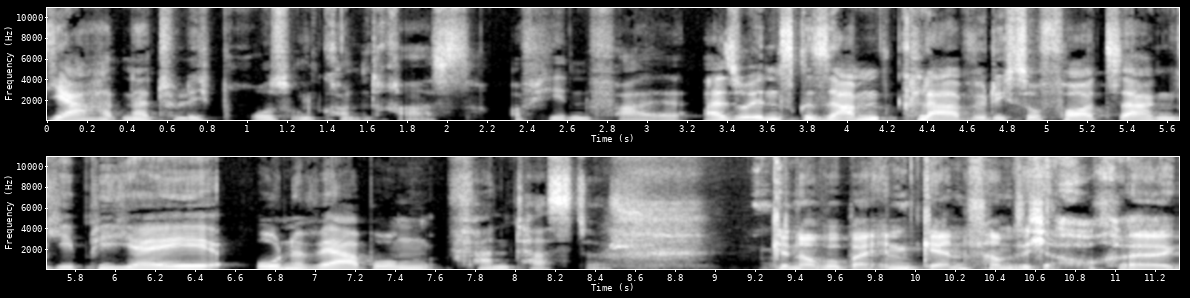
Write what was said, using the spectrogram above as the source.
ja hat natürlich Pros und Kontras, auf jeden Fall. Also insgesamt, klar, würde ich sofort sagen, Yippie ohne Werbung, fantastisch. Genau, wobei in Genf haben sich auch äh,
